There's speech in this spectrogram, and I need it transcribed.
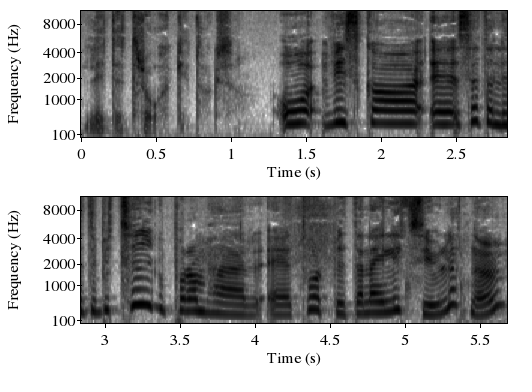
lite tråkigt också. Och vi ska eh, sätta lite betyg på de här eh, tårtbitarna i livshjulet nu.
